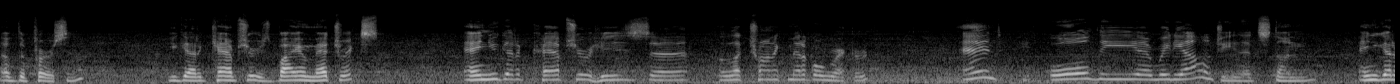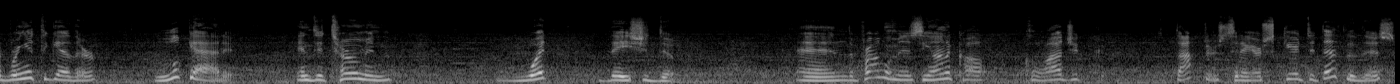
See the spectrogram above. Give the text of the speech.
of the person, you got to capture his biometrics, and you got to capture his uh, electronic medical record and all the uh, radiology that's done. And you got to bring it together, look at it, and determine what they should do. And the problem is the oncologic doctors today are scared to death of this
